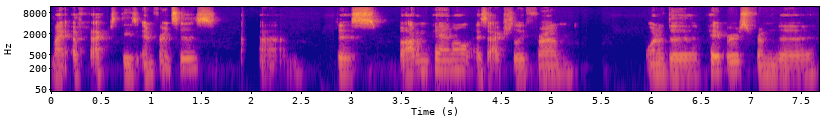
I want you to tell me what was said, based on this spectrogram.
might affect these inferences. Um, this bottom panel is actually from one of the papers from the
